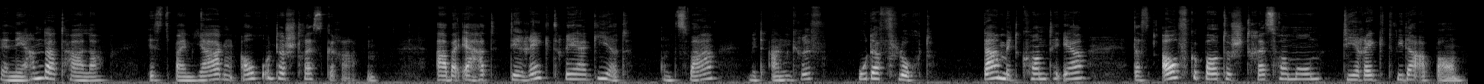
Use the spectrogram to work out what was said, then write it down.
Der Neandertaler ist beim Jagen auch unter Stress geraten, aber er hat direkt reagiert, und zwar mit Angriff oder Flucht. Damit konnte er das aufgebaute Stresshormon direkt wieder abbauen.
